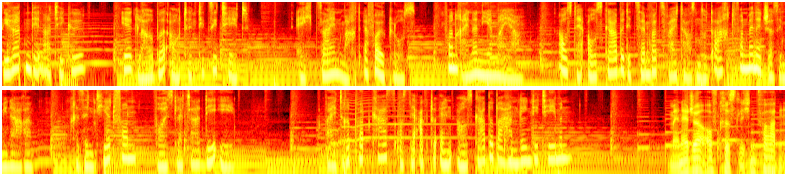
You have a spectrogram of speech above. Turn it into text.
Sie hörten den Artikel Ihr Glaube Authentizität. Echtsein macht erfolglos von Rainer Niermeier aus der Ausgabe Dezember 2008 von Managerseminare, präsentiert von voiceletter.de. Weitere Podcasts aus der aktuellen Ausgabe behandeln die Themen Manager auf christlichen Pfaden,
